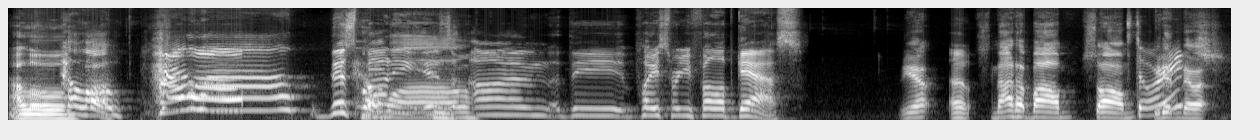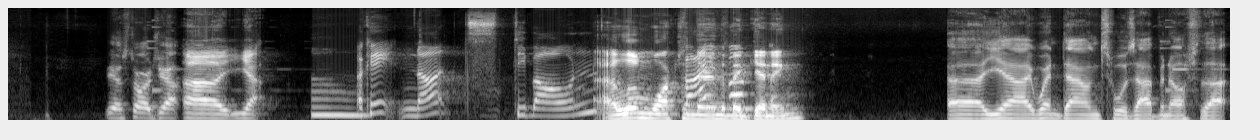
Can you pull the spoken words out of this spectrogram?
Hello. Hello. Hello. This body Hello. is on the place where you fill up gas. Yeah. Oh. It's not a bomb. Saw him. He didn't do it. Storage? Yeah, storage. Yeah. Uh, yeah. Okay, nuts, T-bone. Ellum walked in there in the beginning. Uh, yeah, I went down towards admin after that.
